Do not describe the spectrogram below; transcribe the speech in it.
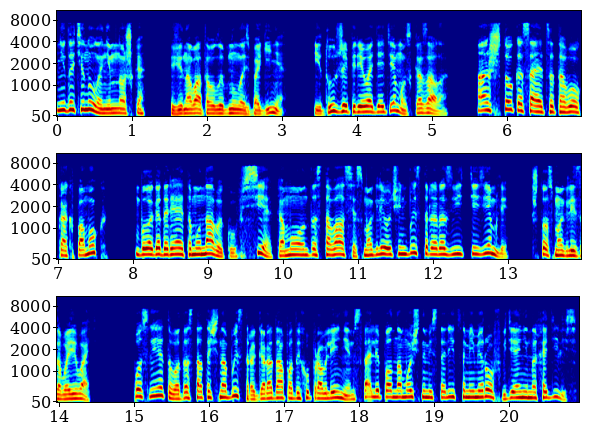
Не дотянула немножко. Виновато улыбнулась богиня. И тут же, переводя тему, сказала. А что касается того, как помог, благодаря этому навыку все, кому он доставался, смогли очень быстро развить те земли, что смогли завоевать. После этого достаточно быстро города под их управлением стали полномочными столицами миров, где они находились.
